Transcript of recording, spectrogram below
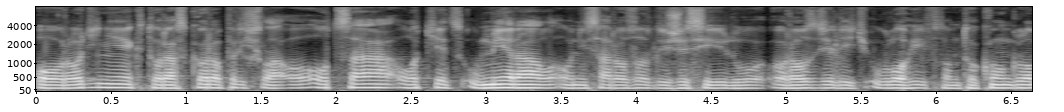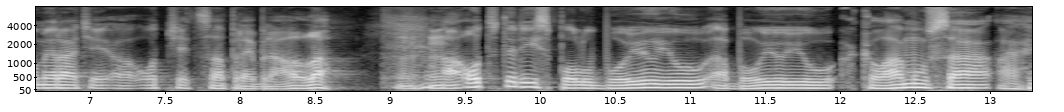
o rodine, ktorá skoro prišla o otca, otec umieral, oni sa rozhodli, že si idú rozdeliť úlohy v tomto konglomeráte a otec sa prebral. Uh-huh. A odtedy spolu bojujú a bojujú a klamú sa a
